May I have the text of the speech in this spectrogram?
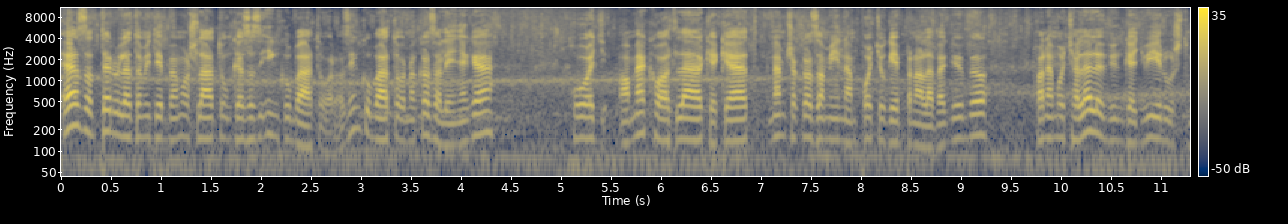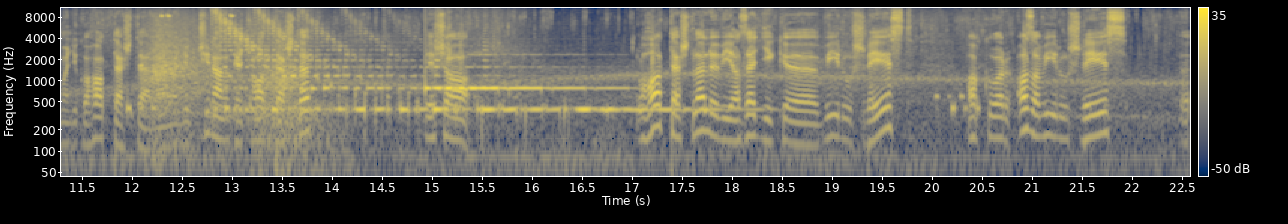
Ez a terület, amit éppen most látunk, ez az inkubátor. Az inkubátornak az a lényege, hogy a meghalt lelkeket nem csak az, ami innen potyog éppen a levegőből, hanem hogyha lelövünk egy vírust mondjuk a hat testtel, mondjuk csinálunk egy hat testet, és a, a hat test lelövi az egyik uh, vírus részt, akkor az a vírus rész uh,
